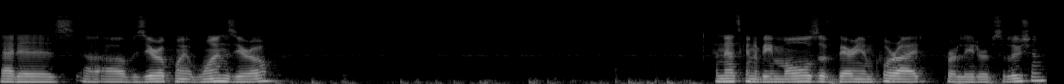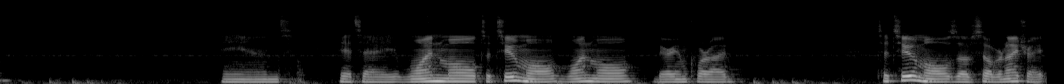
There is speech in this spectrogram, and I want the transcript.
That is uh, of 0.10. And that's going to be moles of barium chloride per liter of solution. And it's a 1 mole to 2 mole, 1 mole barium chloride to 2 moles of silver nitrate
